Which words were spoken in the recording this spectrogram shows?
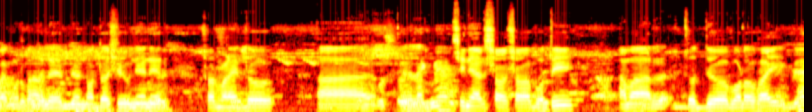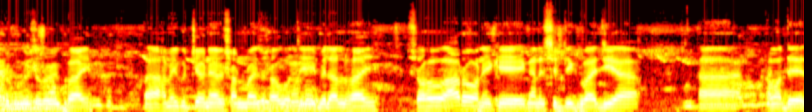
বাগমার উপজেলার নদাস ইউনিয়নের সম্মানিত সিনিয়র সভাপতি। আমার চোদ্দ বড় ভাই রফিক ভাই আহ, হামিদকুচ্চা ইউনিয়নের সম্মানিত সভাপতি বিলাল ভাই সহ আরও অনেকে এখানে সিদ্দিক ভাই জিয়া আমাদের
